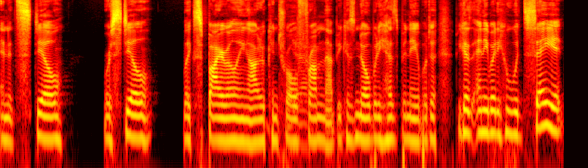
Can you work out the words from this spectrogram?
And it's still, we're still like spiraling out of control from that because nobody has been able to, because anybody who would say it,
